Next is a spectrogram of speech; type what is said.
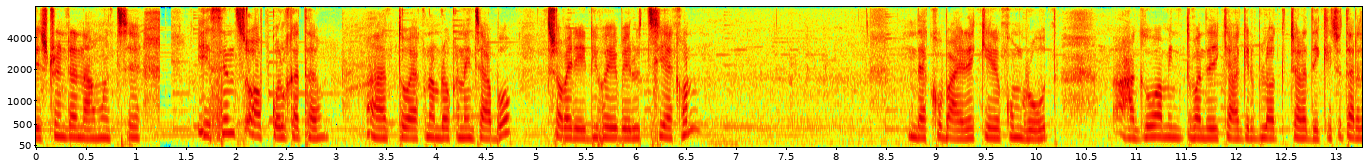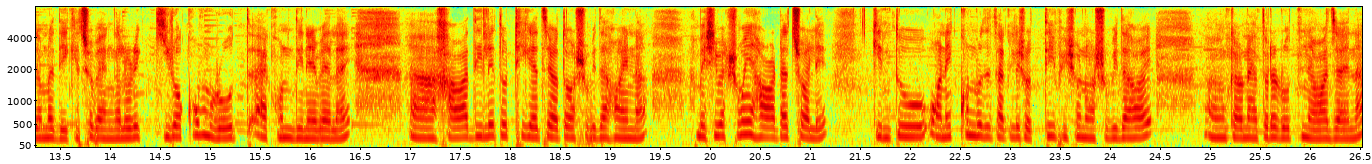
রেস্টুরেন্টটার নাম হচ্ছে এসেন্স অফ কলকাতা তো এখন আমরা ওখানে যাব। সবাই রেডি হয়ে বেরোচ্ছি এখন। দেখো বাইরে কীরকম রোদ। আগেও আমি তোমাদেরকে আগের ব্লগ যারা দেখেছ, তারা তোমরা দেখেছ ব্যাঙ্গালোরে কীরকম রোদ এখন দিনের বেলায়। হাওয়া দিলে তো ঠিক আছে, অত অসুবিধা হয় না। বেশিরভাগ সময় হাওয়াটা চলে, কিন্তু অনেকক্ষণ রোদে থাকলে সত্যিই ভীষণ অসুবিধা হয়। কারণ এতটা রোদ নেওয়া যায় না।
